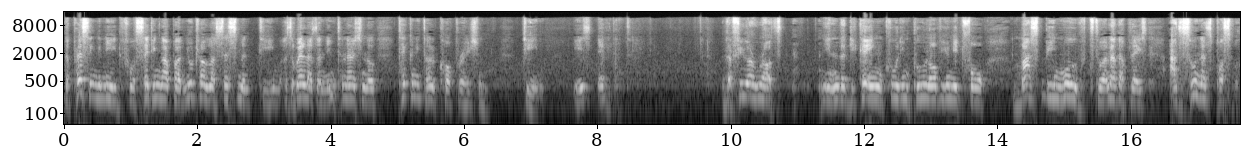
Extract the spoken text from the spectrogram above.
The pressing need for setting up a neutral assessment team as well as an international technical cooperation team is evident. The fuel rods in the decaying cooling pool of Unit 4 must be moved to another place as soon as possible.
